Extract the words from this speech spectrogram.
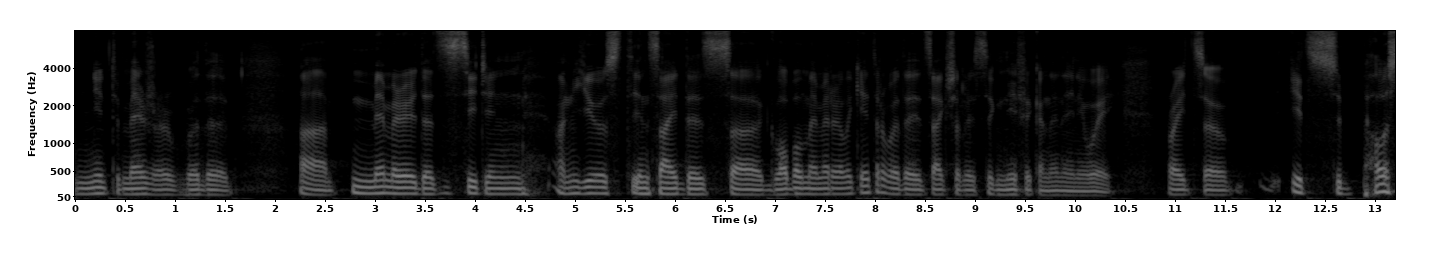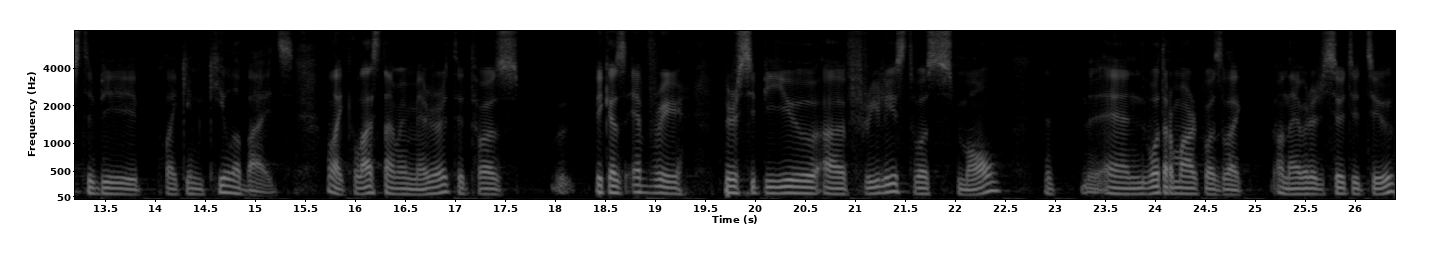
need to measure whether uh, memory that's sitting unused inside this uh, global memory allocator, whether it's actually significant in any way, right? So it's supposed to be like in kilobytes. Like last time I measured, it was because every per CPU uh, free list was small, and watermark was like on average 32.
